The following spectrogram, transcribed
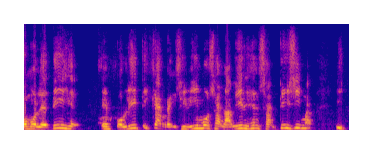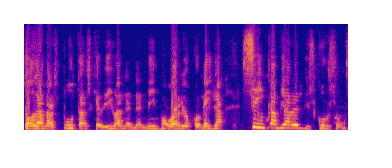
Como les dije, en política recibimos a la Virgen Santísima y todas las putas que vivan en el mismo barrio con ella sin cambiar el discurso.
